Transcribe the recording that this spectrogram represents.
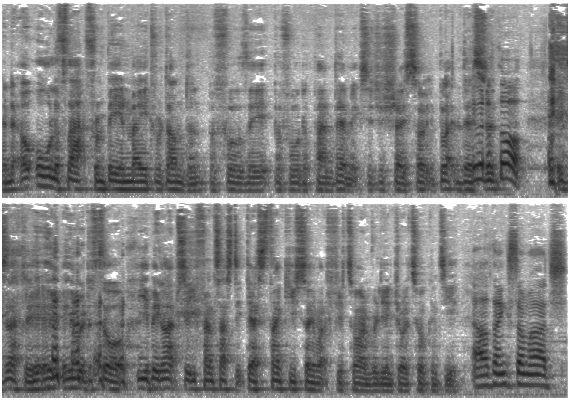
And all of that from being made redundant before the before the pandemic. So it just shows so. Who would have thought? exactly. who, who would have thought? You've been an absolutely fantastic guest. Thank you so much for your time. Really enjoyed talking to you. Oh, thanks so much.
